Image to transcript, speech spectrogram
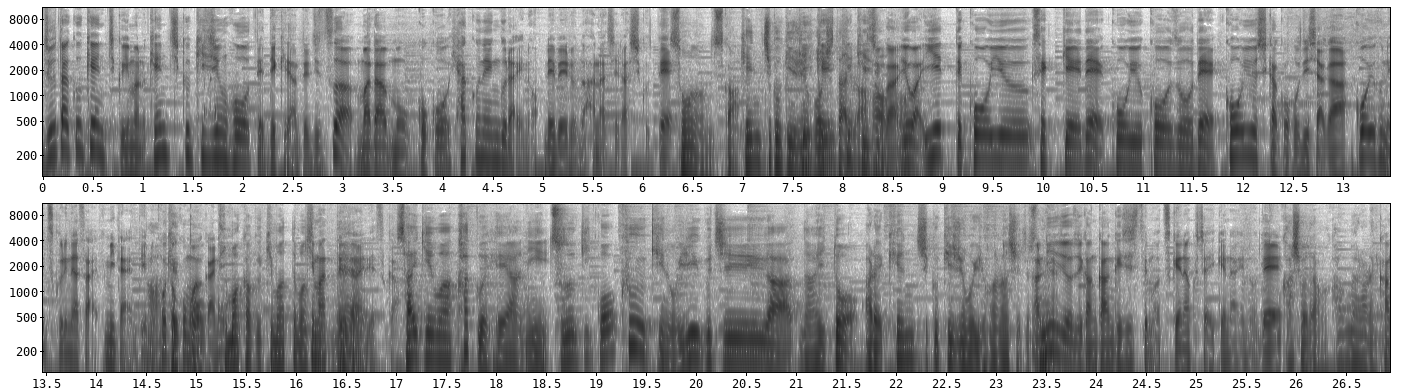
住宅建築今の建築基準法ってできたんて実はまだもうここ100年ぐらいのレベルの話らしくて。そうなんですか。建築基準法自体が基準が要は家ってこういう設計でこういう構造でこういう資格保持者がこういうふうに作りなさいみたいなって今あ事細かに。細かく決まってますね。決まってるじゃないですか。最近は各部屋に通気口空気の入り口がないとあれ建築基準法違反らしいですあね24時間関係システムをつけなくちゃいけないので昔はだから考えられ考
